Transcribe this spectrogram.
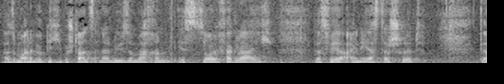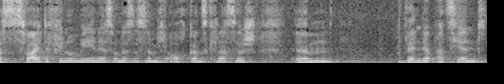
Also mal eine wirkliche Bestandsanalyse machen, ist Sollvergleich. Das wäre ein erster Schritt. Das zweite Phänomen ist, und das ist nämlich auch ganz klassisch, ähm, wenn der Patient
